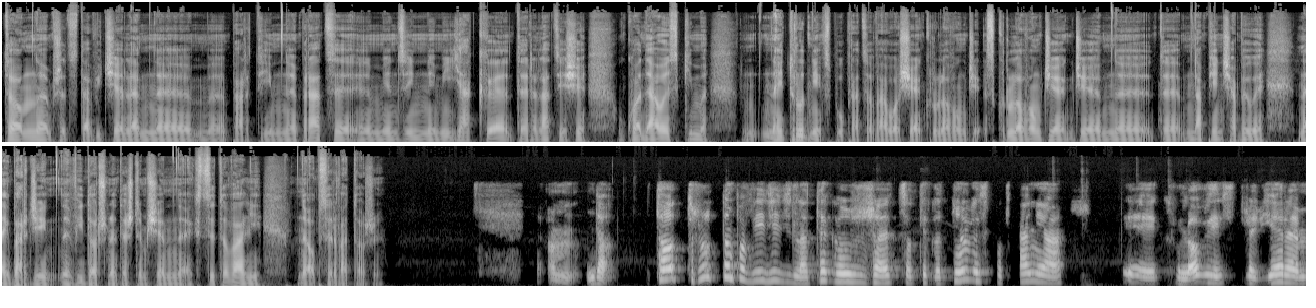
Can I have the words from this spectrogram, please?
to przedstawiciele partii pracy, między innymi. Jak te relacje się układały, z kim najtrudniej współpracowało się królową, gdzie, z królową, gdzie, gdzie te napięcia były najbardziej widoczne, też tym się ekscytowali obserwatorzy? No, to trudno powiedzieć, dlatego że cotygodniowe spotkania y, królowej z premierem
